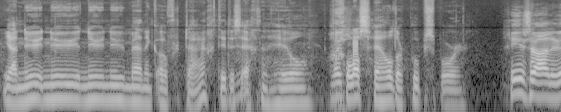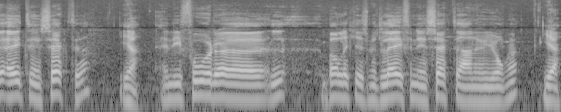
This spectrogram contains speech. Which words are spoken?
Ja, nu, nu, nu, nu ben ik overtuigd. Dit is echt een heel glashelder poepspoor. Gierzwaluwen eten insecten. Ja, En die voeren eh, le- balletjes met levende insecten aan hun jongen. ja.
